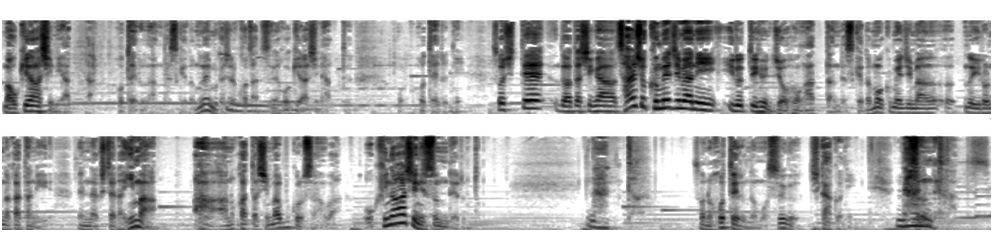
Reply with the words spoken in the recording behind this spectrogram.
まあ、沖縄市にあったホテルなんですけどもね、昔の小座ですね、沖縄市にあってホテルに。そして私が最初久米島にいるというふうに情報があったんですけども久米島のいろんな方に連絡したら今ああの方島袋さんは沖縄市に住んでると。なんとそのホテルのもうすぐ近くに住んでたんです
